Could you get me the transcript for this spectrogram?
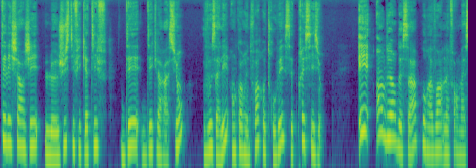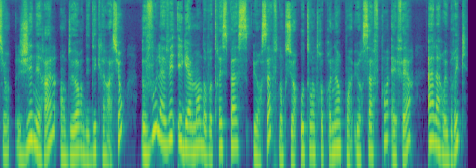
téléchargez le justificatif des déclarations, vous allez encore une fois retrouver cette précision. Et en dehors de ça, pour avoir l'information générale, en dehors des déclarations, Vous l'avez également dans votre espace URSAF, donc sur autoentrepreneur.ursaf.fr, à la rubrique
